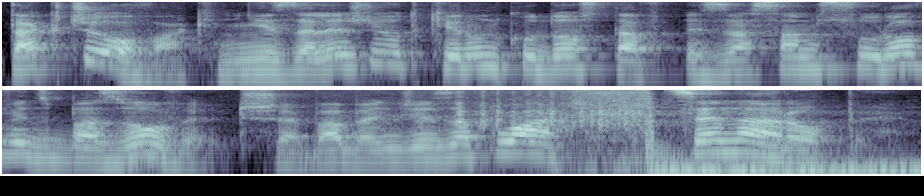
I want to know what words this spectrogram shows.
Tak czy owak, niezależnie od kierunku dostaw, za sam surowiec bazowy trzeba będzie zapłacić. Cena ropy.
